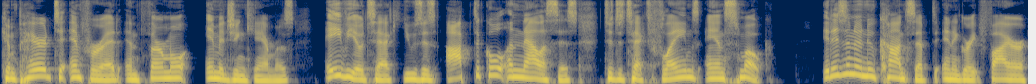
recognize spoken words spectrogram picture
Compared to infrared and thermal imaging cameras, Aviotec uses optical analysis to detect flames and smoke. It isn't a new concept to integrate fire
